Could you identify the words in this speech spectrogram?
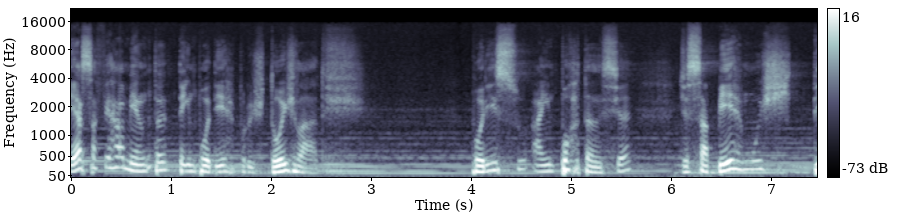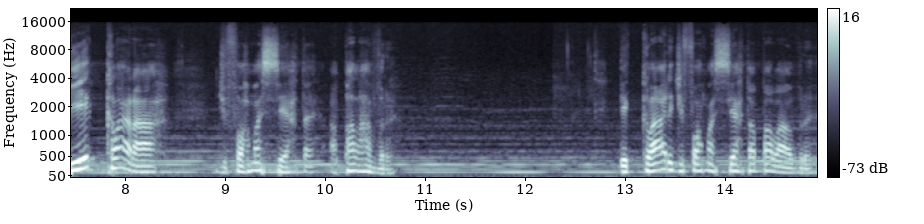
Essa ferramenta tem poder para os dois lados. Por isso, a importância de sabermos declarar de forma certa a palavra. Declare de forma certa a palavra.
